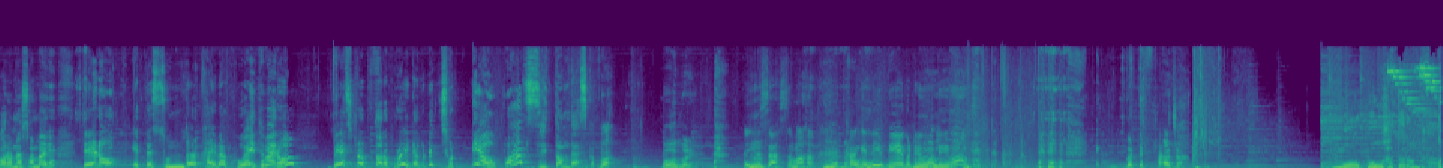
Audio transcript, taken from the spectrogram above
করোনা সময় তেণু এতে সুন্দর খাইবা খুয়াই থিবারু বেস্ট অফ তরফরু এটা গোটে ছোটিয়া উপহার শ্রীতম দাসক বাহ বহুত বড়িয়া ଇଏ ଶାଶୁ ମା ତାଙ୍କେ ନେବି ଗୋଟେ ଗୋଟେ ଆଚ୍ଛା ମୋ ବୋଉ ହାତ ରନ୍ଧା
